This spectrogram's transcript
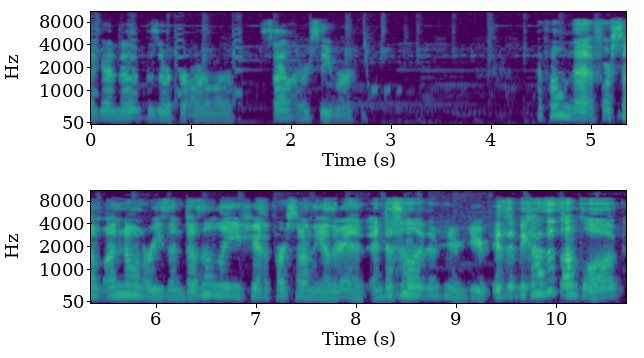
I got another Berserker armor. Silent receiver. A phone that, for some unknown reason, doesn't let you hear the person on the other end and doesn't let them hear you. Is it because it's unplugged?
